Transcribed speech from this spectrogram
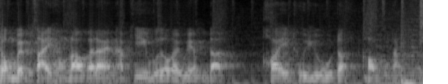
ชมเว็บไซต์ของเราก็ได้นะครับที่ www. ค่อย to you com ครับ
